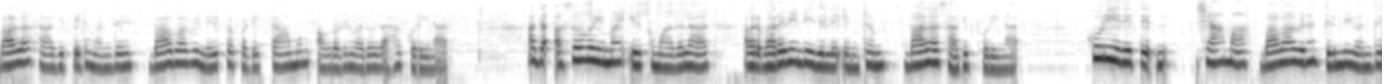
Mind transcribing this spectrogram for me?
பாலா சாஹிப்பிடம் வந்து பாபாவின் விருப்பப்படி தாமும் அவருடன் வருவதாக கூறினார். அது அசௌகரியமாய் இருக்குமாதலால் அவர் வரவேண்டியதில்லை என்றும் பாலா சாஹிப் கூறினார். கூறியதை ஷியாமா பாபாவிடம் திரும்பி வந்து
